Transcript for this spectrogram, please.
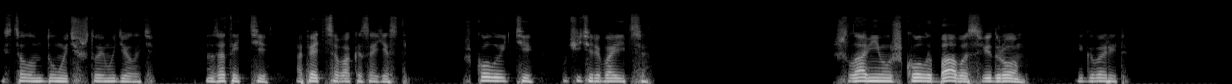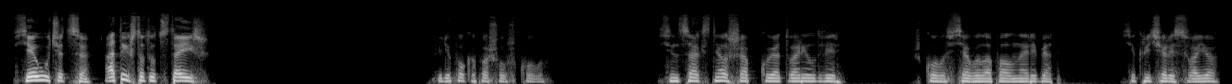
И стал он думать, что ему делать. Назад идти, опять собака заест. В школу идти, учителя боится. Шла мимо школы баба с ведром и говорит. «Все учатся, а ты что тут стоишь?» Филиппока пошел в школу. Синцак снял шапку и отворил дверь. Школа вся была полна ребят. Все кричали свое,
